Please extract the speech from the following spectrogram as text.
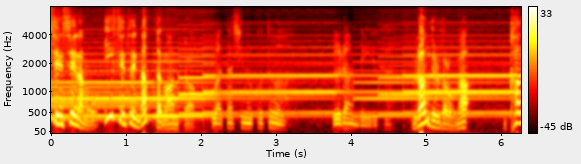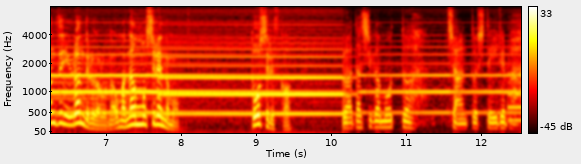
先生なの？いい先生になったの？あんた。私のことを恨んでいるか？恨んでるだろうな。完全に恨んでるだろうな。お前何も知れんだも。んどうしてですか？私がもっとちゃんとしていれば。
